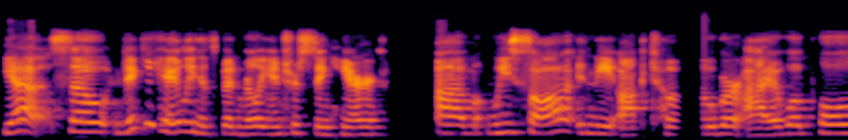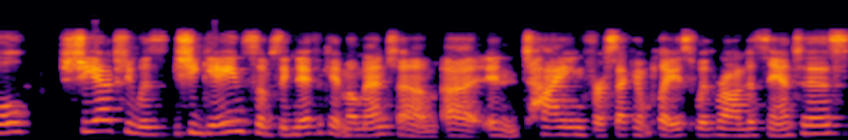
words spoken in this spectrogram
Yeah, so Nikki Haley has been really interesting here. Um, we saw in the October Iowa poll, she actually was she gained some significant momentum uh, in tying for second place with Ron DeSantis.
